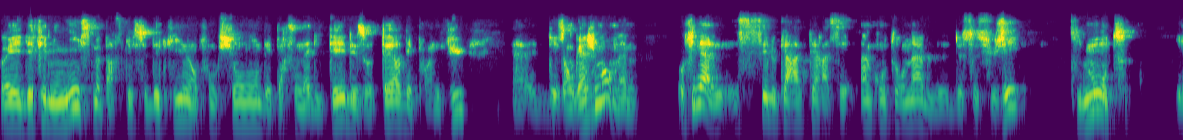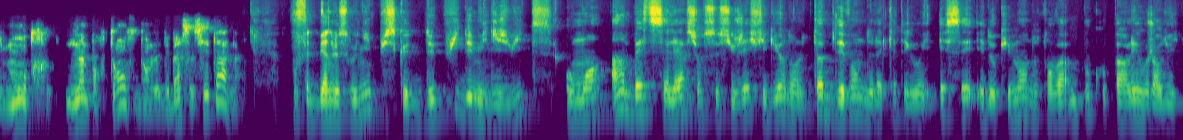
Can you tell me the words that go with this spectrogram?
Oui, des féminismes parce qu'ils se déclinent en fonction des personnalités, des auteurs, des points de vue, euh, des engagements même. Au final, c'est le caractère assez incontournable de ce sujet qui monte et montre l'importance dans le débat sociétal. Vous faites bien de le souligner puisque depuis 2018, au moins un best-seller sur ce sujet figure dans le top des ventes de la catégorie essais et documents dont on va beaucoup parler aujourd'hui.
